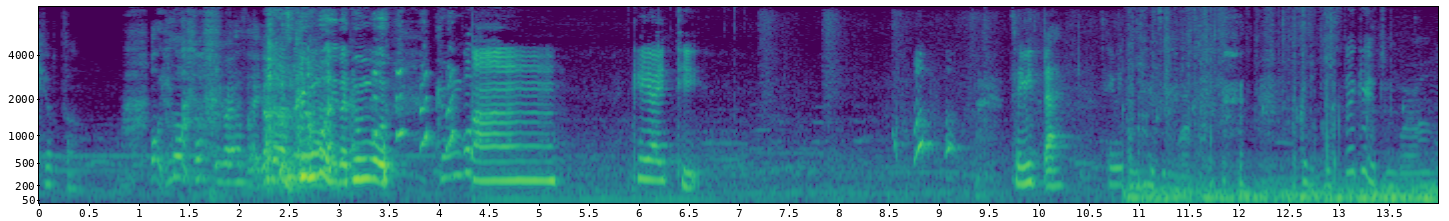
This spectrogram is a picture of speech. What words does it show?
귀엽다. 어 이거 할까? 이거 하자. 이거 하자. 근본이다 근본. 근본. 짠. KIT. 재밌다. 재밌다. 거야. 그래서 더 세게 해준 거야.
